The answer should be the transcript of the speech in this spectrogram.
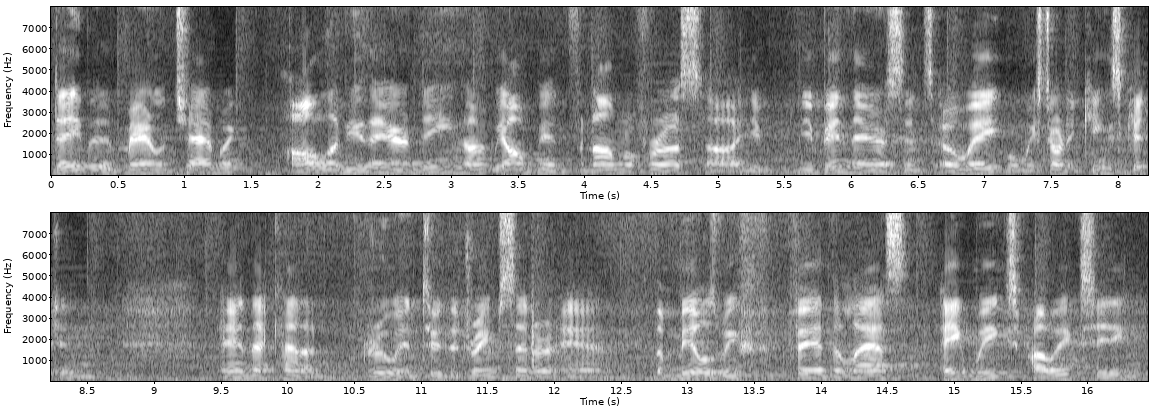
David and Marilyn Chadwick, all of you there, Dean, uh, we all been phenomenal for us. Uh, you, you've been there since 08 when we started King's Kitchen, and that kind of grew into the Dream Center. And the meals we've fed the last eight weeks, probably exceeding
